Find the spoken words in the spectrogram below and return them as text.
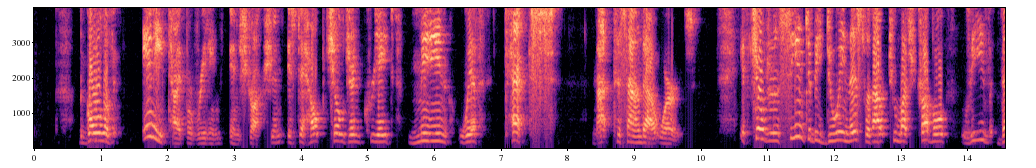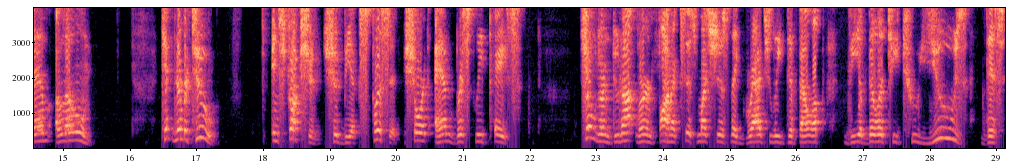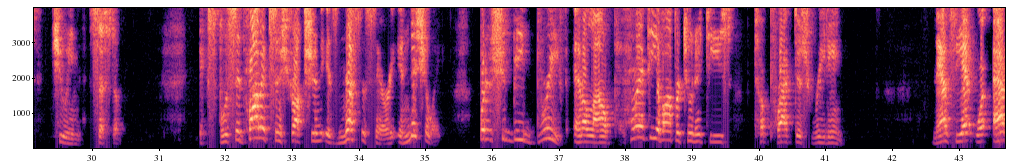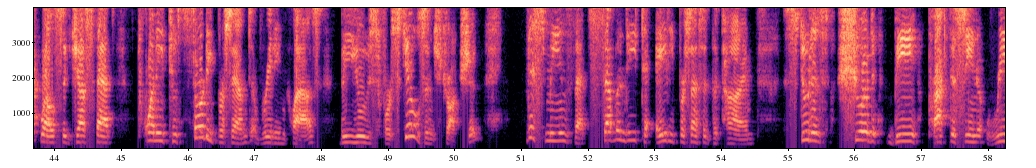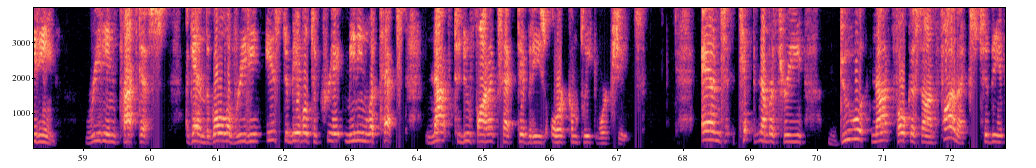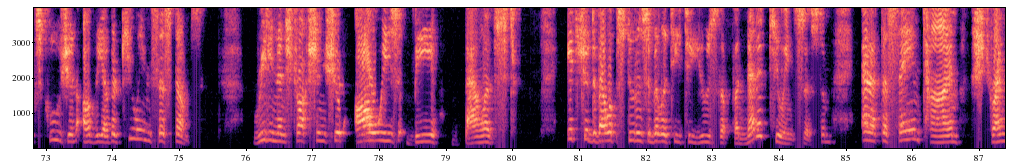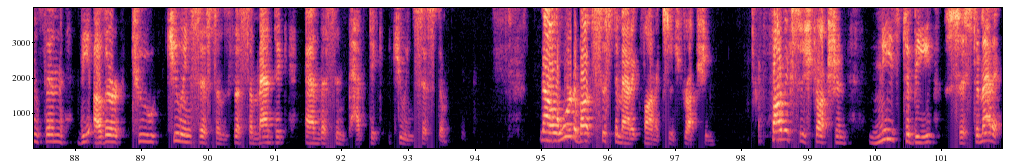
The goal of any type of reading instruction is to help children create meaning with text, not to sound out words. If children seem to be doing this without too much trouble, leave them alone. Tip number two, instruction should be explicit, short, and briskly paced. Children do not learn phonics as much as they gradually develop the ability to use this cueing system. Explicit phonics instruction is necessary initially, but it should be brief and allow plenty of opportunities to practice reading. Nancy Atwell suggests that 20 to 30% of reading class be used for skills instruction. This means that 70 to 80% of the time, students should be practicing reading, reading practice Again, the goal of reading is to be able to create meaning with text, not to do phonics activities or complete worksheets. And tip number three, do not focus on phonics to the exclusion of the other cueing systems. Reading instruction should always be balanced. It should develop students' ability to use the phonetic cueing system and at the same time strengthen the other two cueing systems, the semantic and the syntactic cueing system. Now, a word about systematic phonics instruction. Phonics instruction needs to be systematic.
